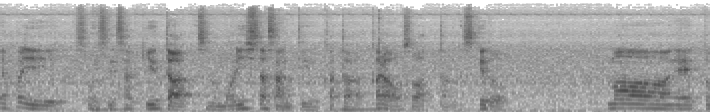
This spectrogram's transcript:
やっぱりそうですね。さっき言ったその森下さんっていう方から教わったんですけどまあえっ、と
